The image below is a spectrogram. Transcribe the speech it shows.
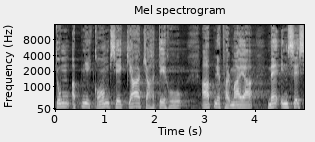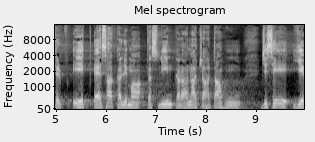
تم اپنی قوم سے کیا چاہتے ہو؟ آپ نے فرمایا، میں ان سے صرف ایک ایسا کلمہ تسلیم کرانا چاہتا ہوں، جسے یہ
